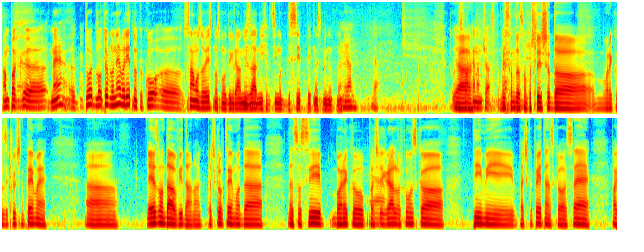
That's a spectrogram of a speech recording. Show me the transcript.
Ampak eh, ne, to, je bilo, to je bilo neverjetno, kako uh, samozavestno smo odigrali mi Mhm. zadnjih recimo 10-15 minut. Ne. Ja. Da Ja. Vsaka nam čast. mislim, da smo prišli še do rekel, zaključne teme. Uh, jaz bom dal video, no? pač kljub temu, da, da so vsi, bom rekel, pač Ja. ja. igrali vrhunsko. timi, pač kapetansko, vse. Pa,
